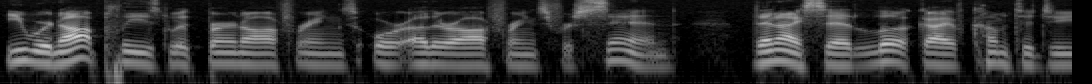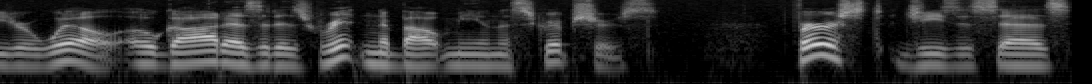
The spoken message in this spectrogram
You were not pleased with burnt offerings or other offerings for sin. Then I said, Look, I have come to do your will, O God, as it is written about me in the Scriptures. First, Jesus says,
